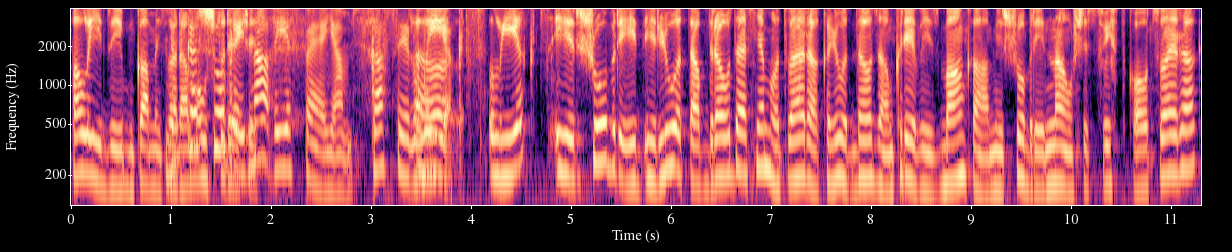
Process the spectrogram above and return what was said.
palīdzību, kā mēs varam Bet kas uzturēt. Šobrīd šis... nav iespējams, kas ir liekts? Uh, liekts ir šobrīd ir ļoti apdraudēts, ņemot vērā, ka ļoti daudzām Krievijas bankām ir šobrīd šobrīd nav šis SWIFT kods vairāk,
